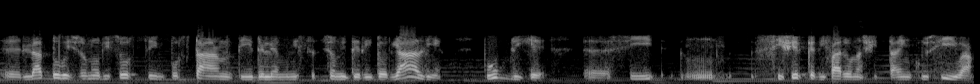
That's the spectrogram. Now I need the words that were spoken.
eh, laddove ci sono risorse importanti delle amministrazioni territoriali, pubbliche, eh, si, mh, mm, si, cerca di fare una città inclusiva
